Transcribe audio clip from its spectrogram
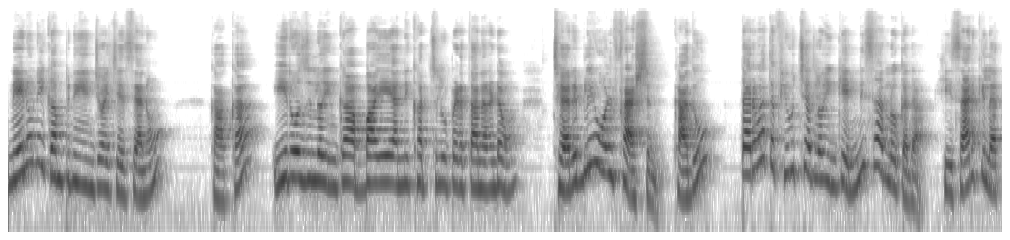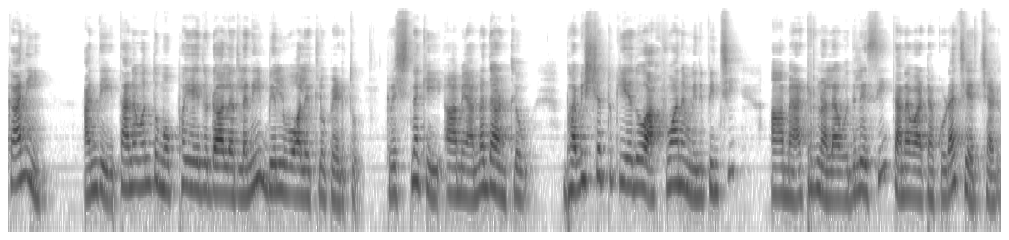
నేను నీ కంపెనీ ఎంజాయ్ చేశాను. కాక ఈ రోజుల్లో ఇంకా అబ్బాయే అన్ని ఖర్చులు పెడతాననడం టెరిబ్లీ ఓల్డ్ ఫ్యాషన్ కాదు. తర్వాత ఫ్యూచర్లో ఇంకెన్నిసార్లో కదా ఈసారికి ఇలా కానీ అంది తన వంతు ముప్పై ఐదు డాలర్లని బిల్ వాలెట్లో పెడుతూ. కృష్ణకి ఆమె అన్నదాంట్లో భవిష్యత్తుకి ఏదో ఆహ్వానం వినిపించి ఆ మ్యాటర్ను అలా వదిలేసి తన వాటా కూడా చేర్చాడు.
